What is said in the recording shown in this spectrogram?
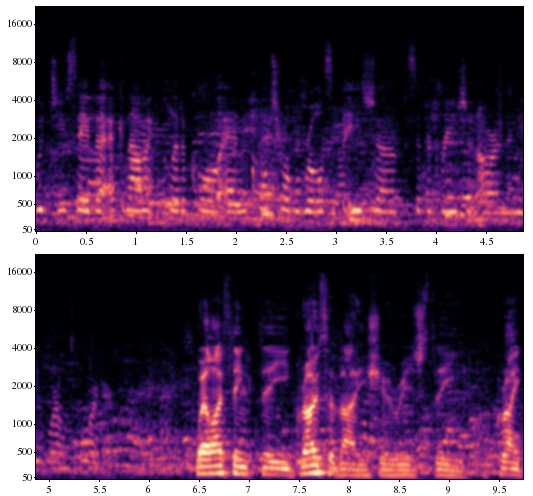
would you say the economic, political, and cultural roles of the Asia Pacific region are in the New World Order? Well, I think the growth of Asia is the great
